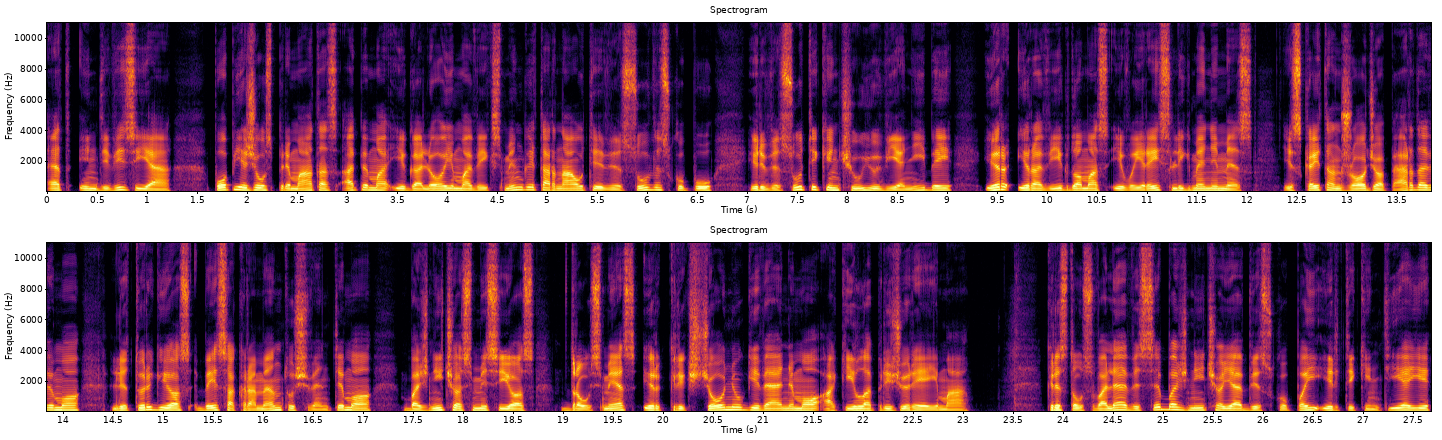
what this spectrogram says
et indivizija, popiežiaus primatas apima įgaliojimą veiksmingai tarnauti visų viskupų ir visų tikinčiųjų vienybei ir yra vykdomas įvairiais lygmenimis, įskaitant žodžio perdavimo, liturgijos bei sakramentų šventimo, bažnyčios misijos, drausmės ir krikščionių gyvenimo akylą prižiūrėjimą. Kristaus valia visi bažnyčioje viskupai ir tikintieji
